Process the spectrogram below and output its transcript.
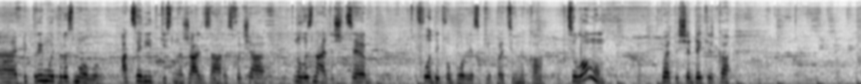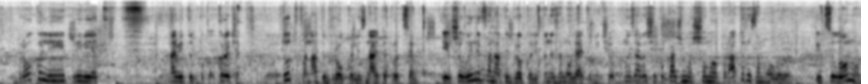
е, підтримують розмову. А це рідкість, на жаль, зараз. Хоча ну ви знаєте, що це входить в обов'язки працівника. В цілому, давайте ще декілька броколі, привіт. Навіть тут пока- коротше, тут фанати броколі, знаєте про це. І якщо ви не фанати броколі, то не замовляйте нічого. Ми зараз ще покажемо, що ми оператору замовили. І в цілому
